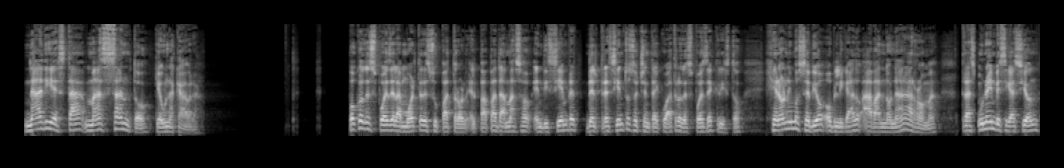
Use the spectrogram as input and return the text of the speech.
nadie está más santo que una cabra. Poco después de la muerte de su patrón, el Papa Damaso, en diciembre del 384 después de Cristo, Jerónimo se vio obligado a abandonar a Roma tras una investigación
